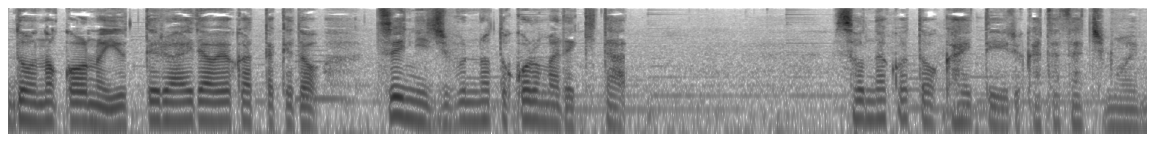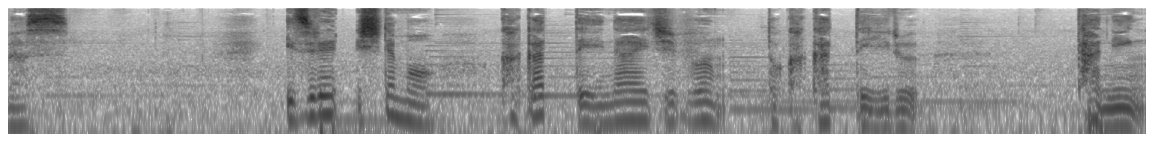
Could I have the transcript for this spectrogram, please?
どうのこうの言ってる間は良かったけどついに自分のところまで来た。そんなことを書いている方たちもいます。いずれにしてもかかっていない自分とかかっている。他人。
